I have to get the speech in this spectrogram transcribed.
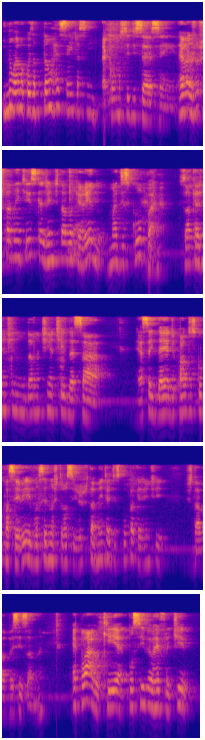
e não é uma coisa tão recente assim. É como se dissessem, era justamente isso que a gente estava querendo, uma desculpa, só que a gente ainda não tinha tido essa essa ideia de qual desculpa seria e você nos trouxe justamente a desculpa que a gente estava precisando, né? É claro que é possível refletir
